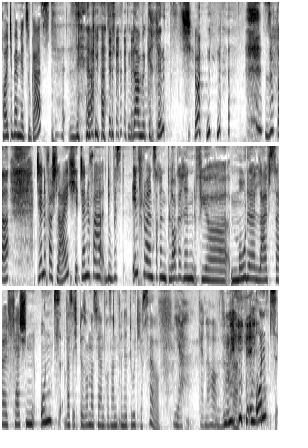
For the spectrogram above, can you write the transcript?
Heute bei mir zu Gast. Sehr, die Dame grinst schon. Super. Jennifer Schleich. Jennifer, du bist Influencerin, Bloggerin für Mode, Lifestyle, Fashion und, was ich besonders sehr interessant finde, Do-it-yourself. Ja, genau. Super. Und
